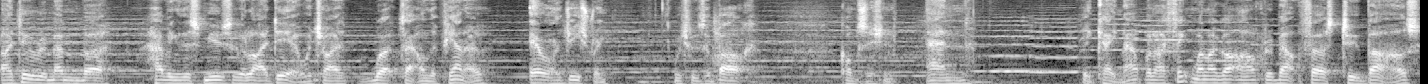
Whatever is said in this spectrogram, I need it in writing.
I do remember having this musical idea, which I worked out on the piano, Air on a G string, which was a Bach composition. And it came out, but I think when I got after about the first two bars,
